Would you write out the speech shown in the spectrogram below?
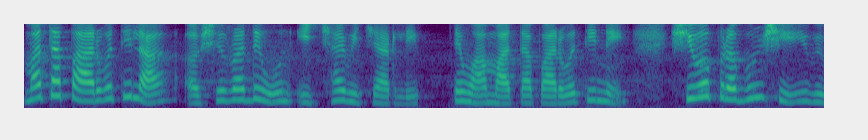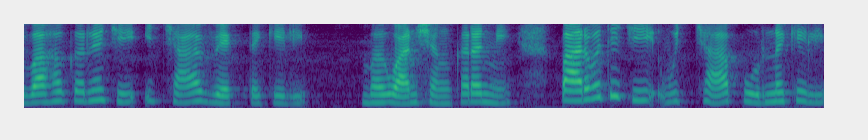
माता पार्वतीला आशीर्वाद देऊन इच्छा विचारली तेव्हा माता पार्वतीने शिवप्रभूंशी विवाह करण्याची इच्छा व्यक्त केली. भगवान शंकरांनी पार्वतीची उच्छा पूर्ण केली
